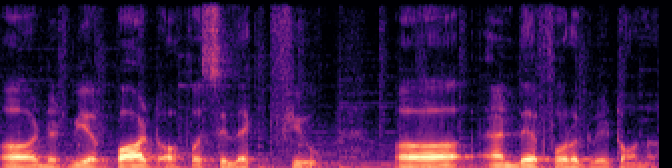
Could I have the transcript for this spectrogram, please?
uh, that we are part of a select few uh, and therefore a great honor.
